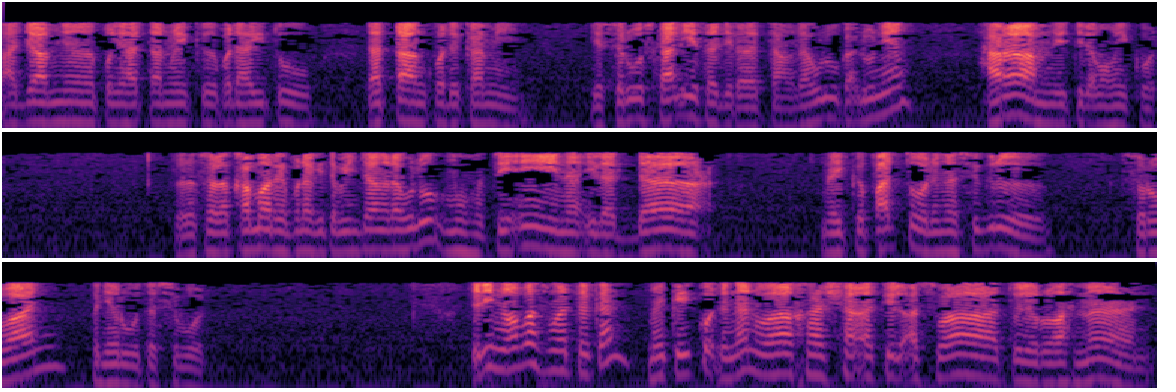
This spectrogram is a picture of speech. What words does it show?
Tajamnya penglihatan mereka pada hari itu Datang kepada kami. Dia seru sekali saja datang. Dahulu kat dunia Haram dia tidak mahu ikut. Dalam surah kamar yang pernah kita bincang dahulu Muhti'ina ila da' Mereka patuh dengan segera Seruan penyeru tersebut. Jadi Ibn Abbas mengatakan Mereka ikut dengan Wa khasya'atil aswatul rahman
